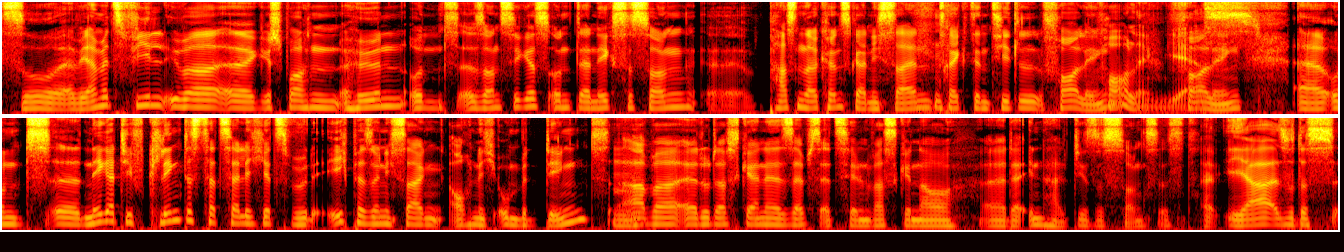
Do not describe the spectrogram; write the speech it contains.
So, äh, wir haben jetzt viel über äh, gesprochen, Höhen und äh, sonstiges und der nächste Song, äh, passender könnte es gar nicht sein, trägt den Titel Falling. Falling, yes. Falling. Äh, und äh, negativ klingt es tatsächlich jetzt, würde ich persönlich sagen, auch nicht unbedingt, Mhm. aber du darfst gerne selbst erzählen, was genau der Inhalt dieses Songs ist. Ja, also das,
